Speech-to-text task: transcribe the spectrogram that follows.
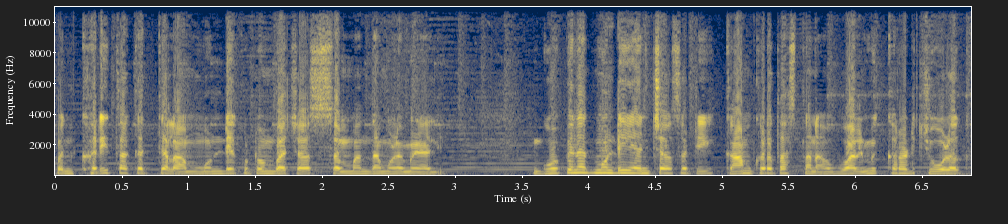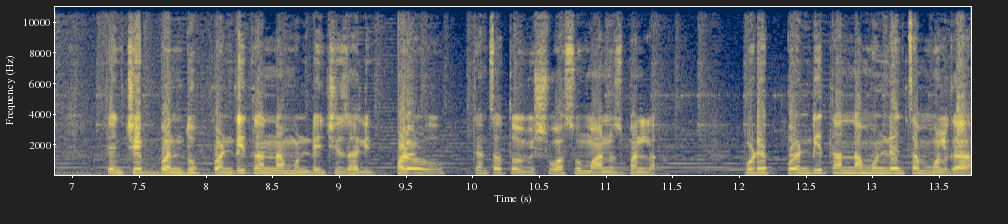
पण खरी ताकद त्याला मुंडे कुटुंबाच्या संबंधामुळे मिळाली. गोपीनाथ मुंडे यांच्यासाठी काम करत असताना वाल्मिक कराडची ओळख त्यांचे बंधू पंडित अण्णा मुंडेंची झाली. हळूहळू त्यांचा तो विश्वासू माणूस बनला. पुढे पंडित अण्णा मुंडेंचा मुलगा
